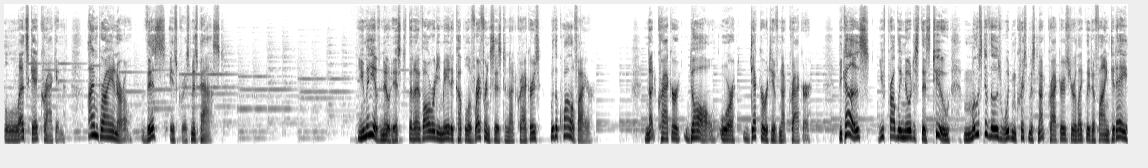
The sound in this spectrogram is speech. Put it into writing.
let's get cracking. I'm Brian Earl. This is Christmas Past. You may have noticed that I've already made a couple of references to nutcrackers with a qualifier. Nutcracker doll or decorative nutcracker. Because, you've probably noticed this too, most of those wooden Christmas nutcrackers you're likely to find today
